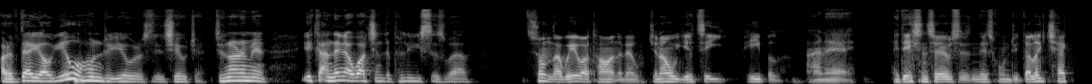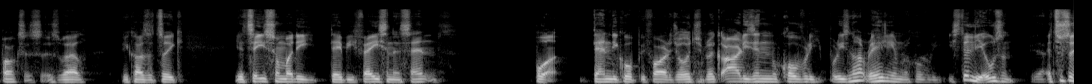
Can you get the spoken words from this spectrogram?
Or if they owe you 100 euros, they'll shoot you. Do you know what I mean? You can, then you're watching the police as well. something that we were talking about. You know, you'd see people and uh, addiction services in this country, they're like check boxes as well. Because it's like you'd see somebody, they'd be facing a sentence, but then they go up before the judge and be like, oh, he's in recovery. But he's not really in recovery. He's still using. Yeah. It's just a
